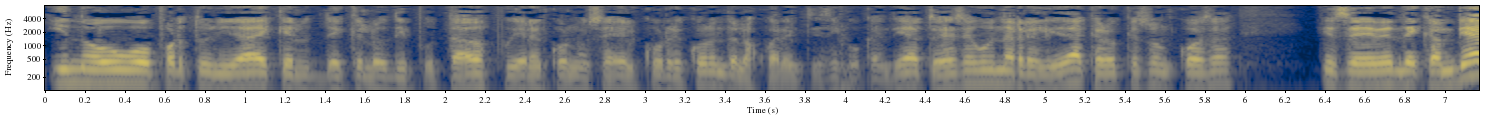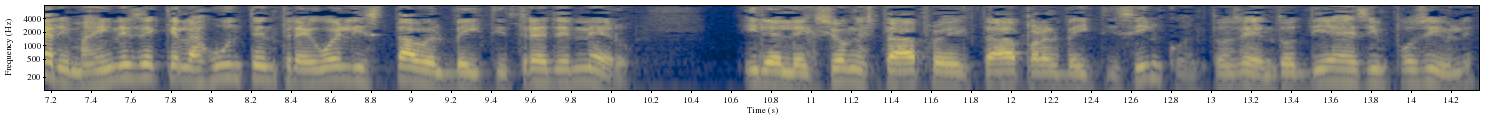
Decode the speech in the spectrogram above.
y no hubo oportunidad de que, de que los diputados pudieran conocer el currículum de los 45 candidatos. Esa es una realidad, creo que son cosas que se deben de cambiar. Imagínense que la Junta entregó el listado el 23 de enero y la elección estaba proyectada para el 25. Entonces, en dos días es imposible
